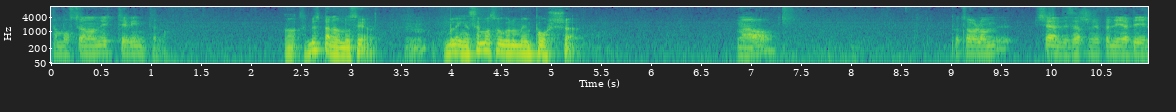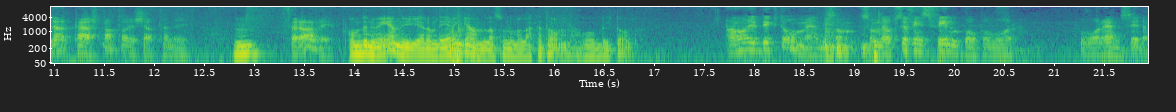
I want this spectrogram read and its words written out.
Jag måste ha något nytt till vintern. Ja, så det blir spännande att se. Det var länge sedan man såg honom i en Porsche. Ja. På tal om kändisar som köper nya bilar. Persbrandt har ju köpt en ny Mm. Ferrari. Om det nu är en ny eller om det är den gamla som de har lackat om och byggt om. Han har ju byggt om en som, som det också finns film på på vår, på vår hemsida.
